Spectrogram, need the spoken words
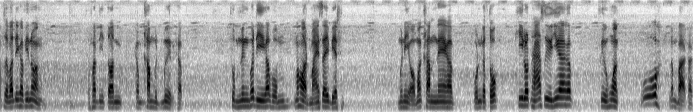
ครับสวัสดีครับพี่น้อง สวัสดีตอนค่ำค่ำมืดมืดๆครับ ทุ่มหนึ่งพอดีครับผมมาหอดหมายใส่เบ็ดมื้อนี้ออกมาคำแน่ครับฝนก็ตกขี่รถหาซื้อเหยื่อครับซื้อหวก โอ้ลำบากครับ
